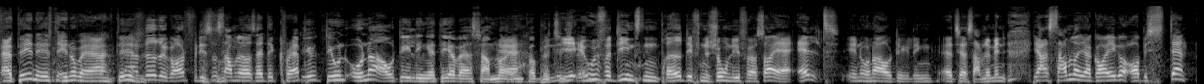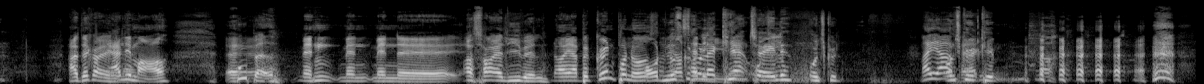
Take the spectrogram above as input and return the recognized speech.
Ja, det er næsten endnu værre. Det er, Jeg ved det godt, fordi så samler jeg også alt det crap. Det er, jo- det er jo en underafdeling af det at være samler ja, kompletist. ud fra din sådan, brede definition lige før, så er alt en underafdeling af til at samle. Men jeg er samler, jeg går ikke op i stand Ej, det gør jeg ikke. meget. Pubad. Men, men, men øh, Og så alligevel. når jeg er begyndt på noget, Morten, så nu skal du lade Kim hele. tale. Undskyld. Nej, jeg er Undskyld, færdig. Kim.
